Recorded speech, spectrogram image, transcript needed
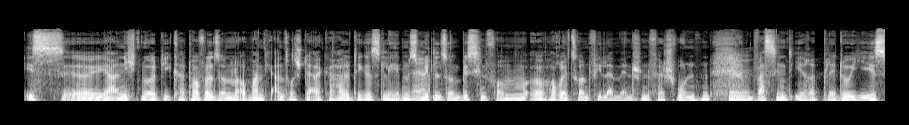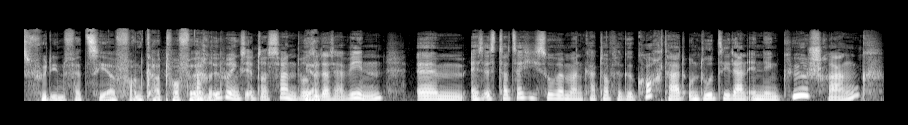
ist äh, ja nicht nur die Kartoffel, sondern auch manch anderes stärkehaltiges Lebensmittel so ein bisschen vom äh, Horizont vieler Menschen verschwunden. Was sind Ihre Plädoyers für den Verzehr von Kartoffeln? Ach, übrigens interessant, wo Ja. Sie das erwähnen. Ähm, es ist tatsächlich so, wenn man Kartoffel gekocht hat und tut sie dann in den Kühlschrank,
